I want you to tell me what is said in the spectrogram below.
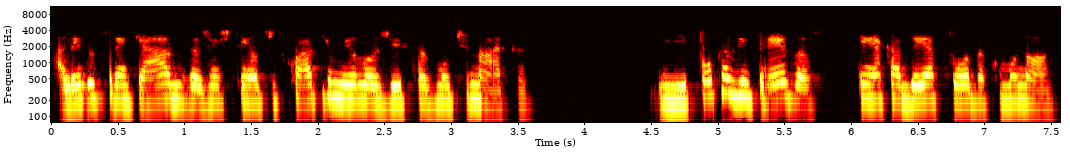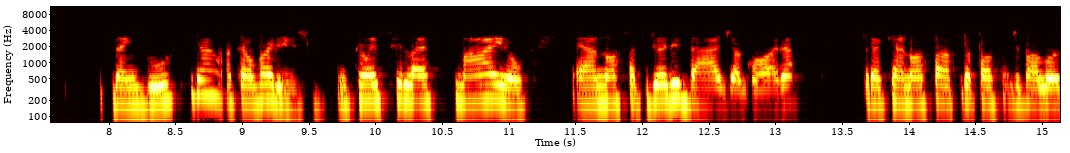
Além dos franqueados, a gente tem outros 4 mil lojistas multimarcas. E poucas empresas têm a cadeia toda como nós da indústria até o varejo. Então, esse last mile é a nossa prioridade agora para que a nossa proposta de valor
